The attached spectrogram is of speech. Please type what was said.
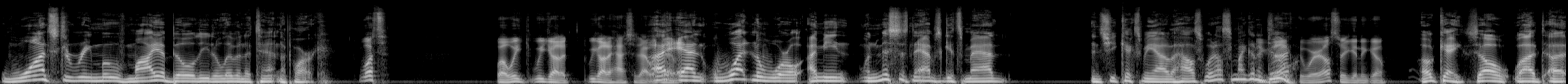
wants to remove my ability to live in a tent in a park. What? Well, we we gotta we gotta hash it out with I, him. and what in the world? I mean, when Mrs. Nabs gets mad and she kicks me out of the house, what else am I going to do? exactly. Where else are you gonna go? Okay, so uh, uh,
